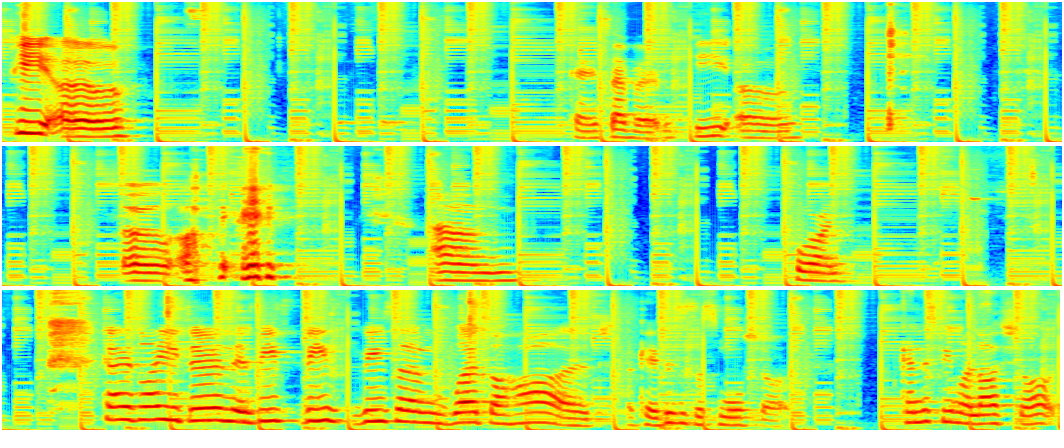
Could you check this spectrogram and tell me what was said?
P O. Okay, seven. P O O R N. Um, porn. Guys, why are you doing this? These these these um words are hard. Okay, this is a small shot. Can this be my last shot?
